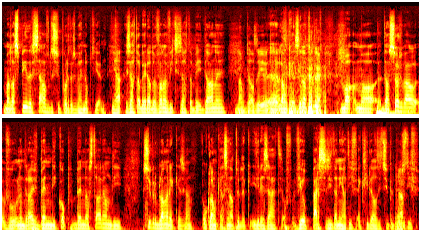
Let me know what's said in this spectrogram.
Maar dat spelers zelf de supporters beginnen op te jutten. Ja, Je zag dat bij Radovanovic, je zag dat bij Dane, Lamkelzee uh, uiteraard. Lamkelzee natuurlijk. maar, maar dat zorgt wel voor een drive binnen die kop, binnen dat stadion, die super belangrijk is. Ja. Ook Lamkelzee natuurlijk. Iedereen zegt, of veel pers ziet dat negatief. Ik zie dat als iets super positief.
